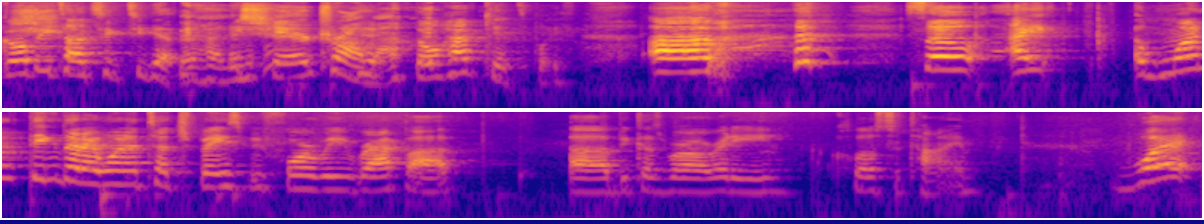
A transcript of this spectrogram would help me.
Go be toxic together, honey. Share trauma. Don't have kids, please. Um, so I one thing that I want to touch base before we wrap up, uh, because we're already close to time. What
